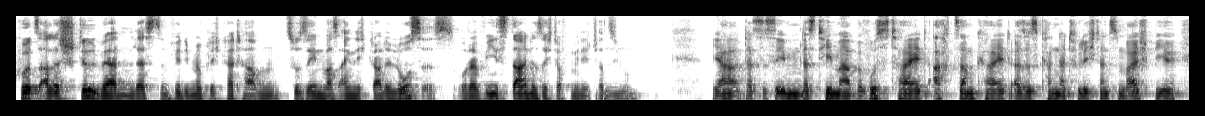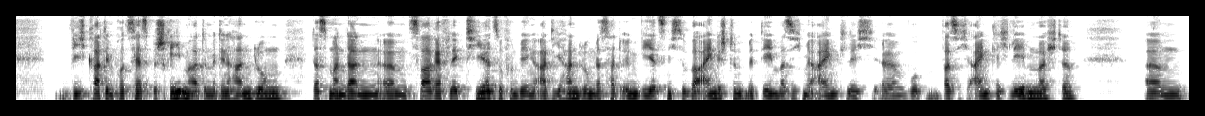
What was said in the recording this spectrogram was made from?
kurz alles still werden lässt und wir die Möglichkeit haben zu sehen, was eigentlich gerade los ist? Oder wie ist deine Sicht auf Meditation? Mhm. Ja, das ist eben das Thema Bewusstheit, Achtsamkeit. Also es kann natürlich dann zum Beispiel, wie ich gerade den Prozess beschrieben hatte mit den Handlungen, dass man dann ähm, zwar reflektiert, so von wegen, ah, die Handlung, das hat irgendwie jetzt nicht so übereingestimmt mit dem, was ich mir eigentlich, äh, wo, was ich eigentlich leben möchte. Ähm,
